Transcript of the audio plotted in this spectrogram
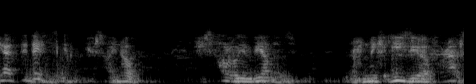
has the disc. Yes, I know. She's following the others. That'll make it easier for us.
